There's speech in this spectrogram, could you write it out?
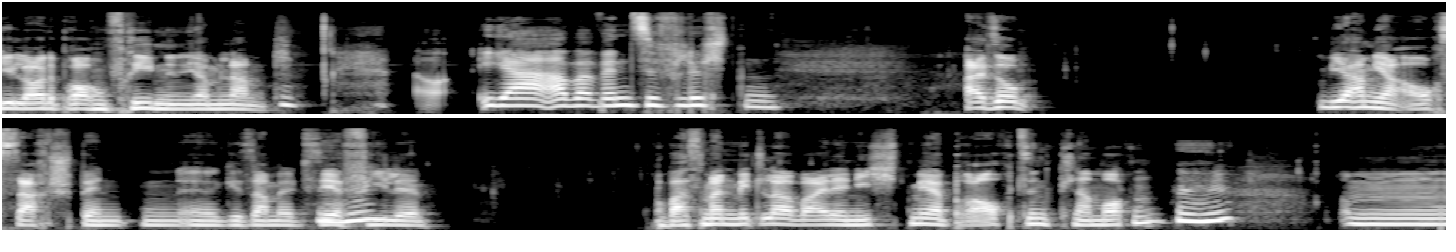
Die Leute brauchen Frieden in ihrem Land. Ja, aber wenn sie flüchten. Also, wir haben ja auch Sachspenden äh, gesammelt, sehr Mhm. viele. Was man mittlerweile nicht mehr braucht, sind Klamotten. Mhm. Mm,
